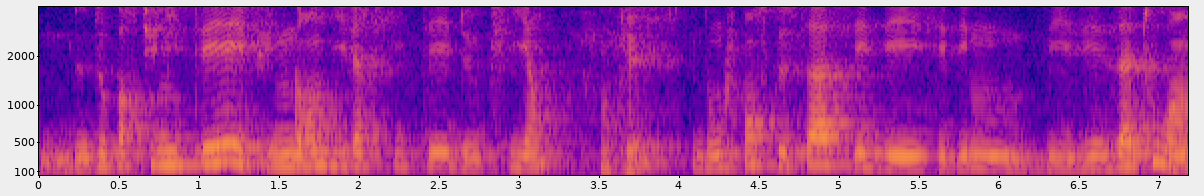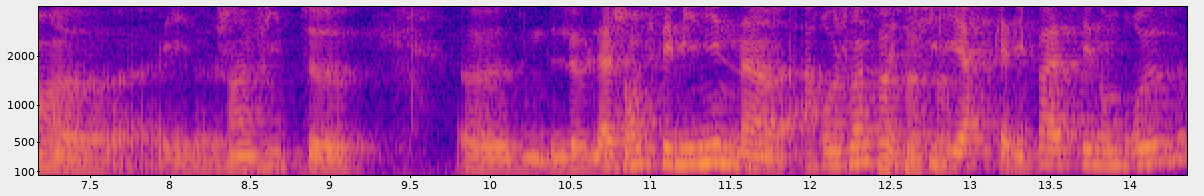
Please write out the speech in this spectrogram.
de- d'opportunités et puis une grande diversité de clients. Ok. Donc je pense que ça, c'est des, des, des, des atouts. Hein, euh, et j'invite le- la jante féminine à rejoindre cette filière, parce qu'elle n'est pas assez nombreuse.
